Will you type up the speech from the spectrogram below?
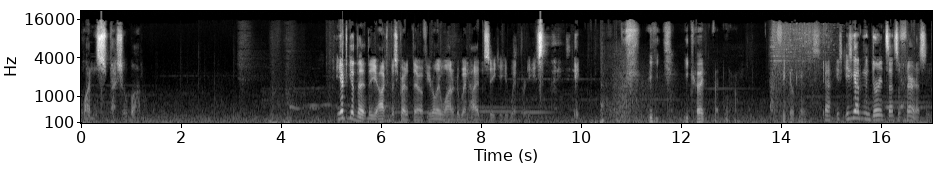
one special bottle. You have to give the, the octopus credit though. If he really wanted to win hide and seek, he could win pretty easily. He, he could, but you know, video games. yeah, he's, he's got an enduring sense of fairness. And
